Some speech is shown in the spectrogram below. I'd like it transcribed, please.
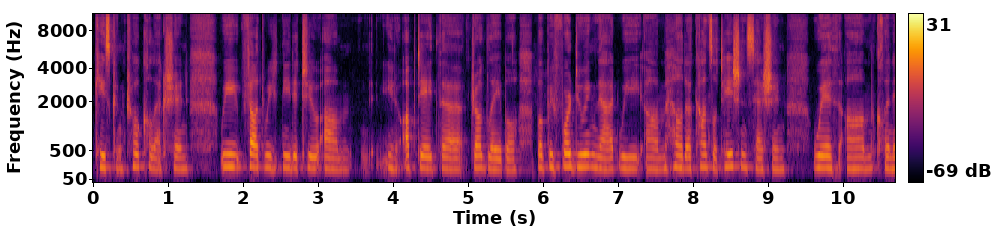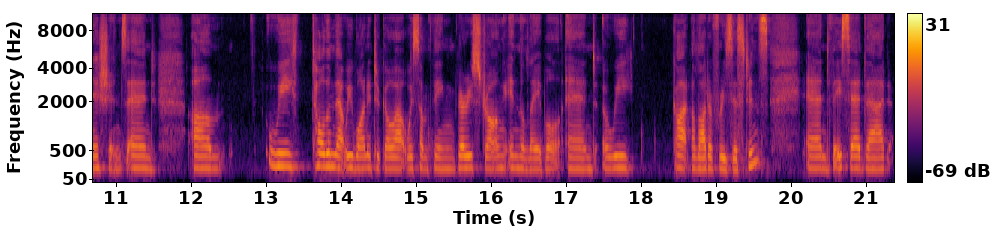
case control collection, we felt we needed to, um, you know, update the drug label. But before doing that, we um, held a consultation session with clinicians, and we told them that we wanted to go out with something very strong in the label, and uh, we got a lot of resistance. And they said that,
